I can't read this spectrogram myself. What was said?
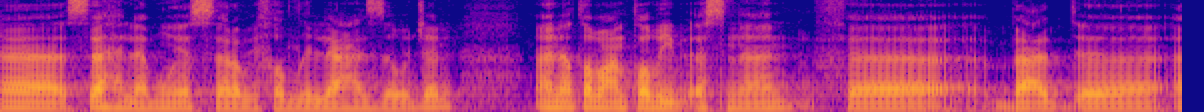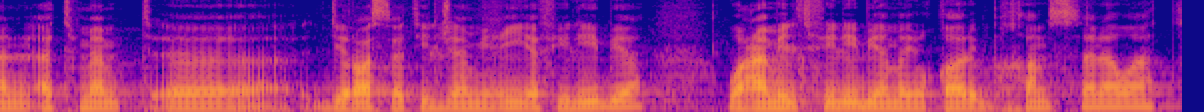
آه، سهلة ميسرة بفضل الله عز وجل. أنا طبعا طبيب أسنان فبعد آه، أن أتممت آه، دراستي الجامعية في ليبيا وعملت في ليبيا ما يقارب خمس سنوات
